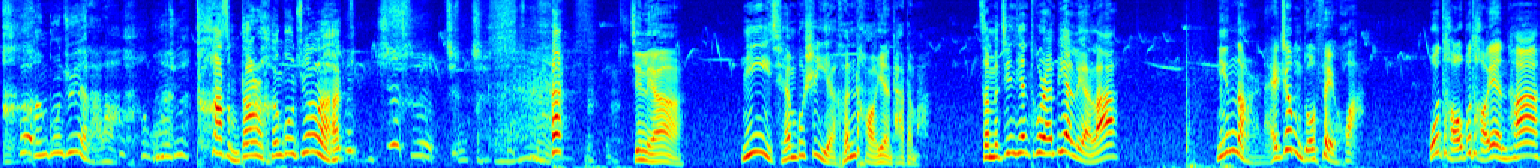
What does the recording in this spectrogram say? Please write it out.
韩光君也来了。韩光君，他怎么当上韩光君了？这这这这！金玲，你以前不是也很讨厌他的吗？怎么今天突然变脸了？你哪来这么多废话？我讨不讨厌他，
